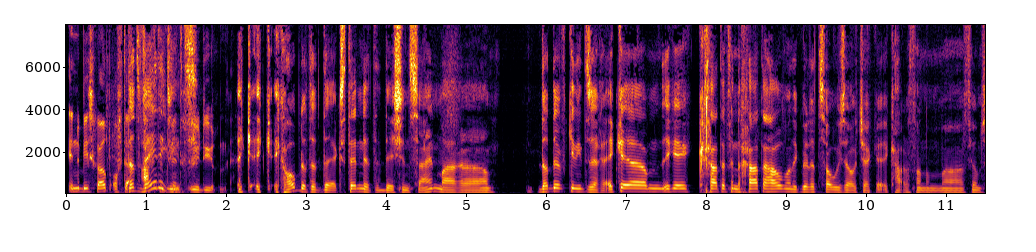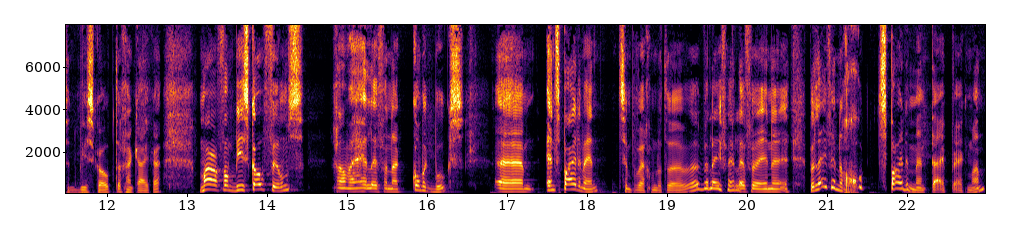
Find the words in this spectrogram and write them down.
in de bioscoop? Of de dat weet ik niet. uur durende? Ik, ik, ik hoop dat het de extended editions zijn, maar... Uh, dat durf ik je niet te zeggen. Ik, uh, ik, ik, ga het even in de gaten houden, want ik wil het sowieso checken. Ik hou ervan om films in de bioscoop te gaan kijken. Maar van bioscoopfilms gaan we heel even naar comic books. Um, en Spider-Man. Simpelweg omdat we, we leven heel even in een, we leven in een goed Spider-Man tijdperk, man.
